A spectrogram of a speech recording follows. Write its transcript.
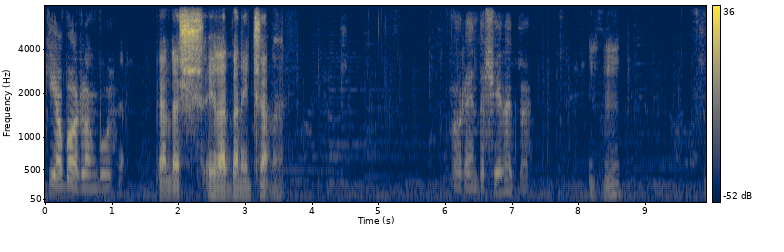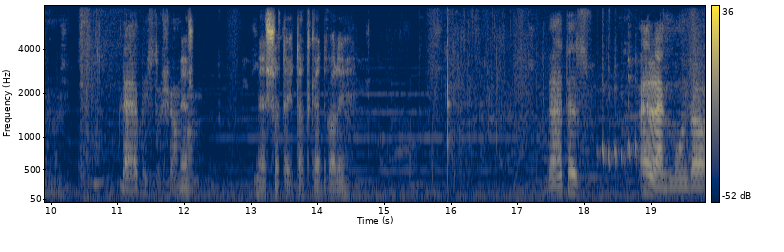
ki a barlangból? Rendes életben nincsen. A rendes életbe? Uh-huh. De, biztosan Miért? van. Mi a sötétet kedveli? De hát ez ellentmond a...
